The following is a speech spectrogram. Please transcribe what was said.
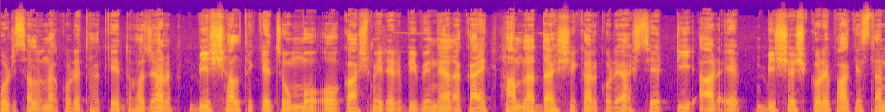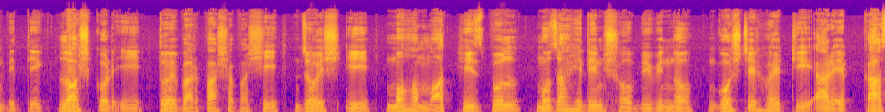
পরিচালনা করে থাকে। দু হাজার বিশ সাল থেকে জম্মু ও কাশ্মীরের বিভিন্ন এলাকায় হামলার দায় স্বীকার করে আসছে টিআরএফ বিশেষ করে পাকিস্তান ভিত্তিক লস্কর ই তোয়েবার পাশাপাশি জৈশ ই মোহাম্মদ হিজবুল মুজাহিদিন সহ বিভিন্ন গোষ্ঠীর হয়ে টিআরএফ কাজ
